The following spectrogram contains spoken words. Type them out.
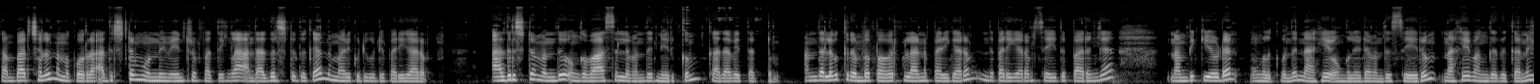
சம்பாரித்தாலும் நமக்கு ஒரு அதிர்ஷ்டம் ஒன்று வேண்டும் பார்த்திங்களா அந்த அதிர்ஷ்டத்துக்கு அந்த மாதிரி குட்டி குட்டி பரிகாரம். அதிர்ஷ்டம் வந்து உங்கள் வாசலில் வந்து நிற்கும் கதவை தட்டும். அந்தளவுக்கு ரொம்ப பவர்ஃபுல்லான பரிகாரம். இந்த பரிகாரம் செய்து பாருங்கள் நம்பிக்கையுடன் உங்களுக்கு வந்து நகை உங்களிடம் வந்து சேரும். நகை வாங்குறதுக்கான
